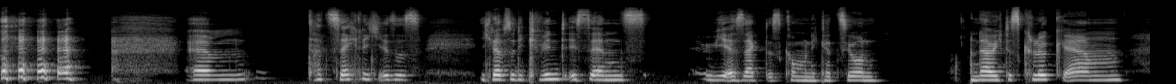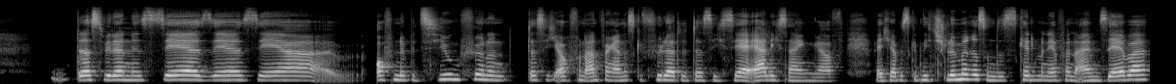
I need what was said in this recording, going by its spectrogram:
ähm, tatsächlich ist es, ich glaube, so die Quintessenz, wie er sagt, ist Kommunikation. Und da habe ich das Glück, ähm, dass wir dann eine sehr, sehr, sehr offene Beziehung führen und dass ich auch von Anfang an das Gefühl hatte, dass ich sehr ehrlich sein darf. Weil ich glaube, es gibt nichts Schlimmeres und das kennt man ja von einem selber,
